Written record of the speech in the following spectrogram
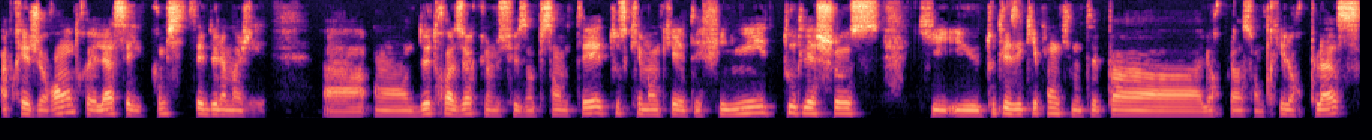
Après, je rentre et là, c'est comme si c'était de la magie. Euh, en deux trois heures que je suis absenté, tout ce qui manquait était fini, toutes les choses qui, toutes les équipements qui n'étaient pas à leur place ont pris leur place.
